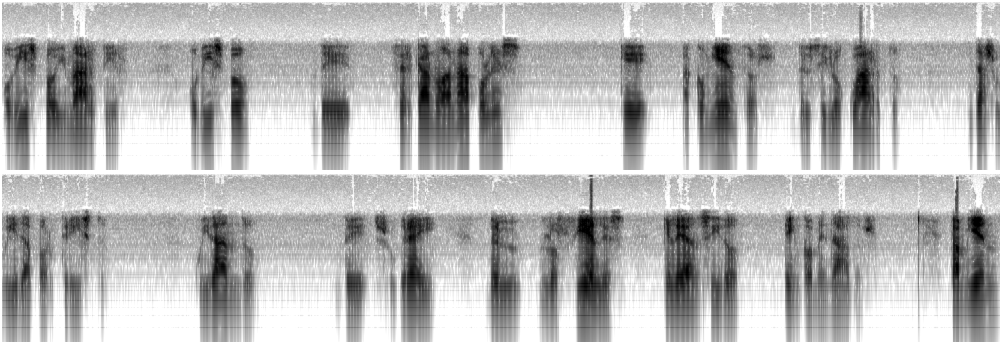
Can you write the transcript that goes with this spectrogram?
obispo y mártir, obispo de cercano a Nápoles, que a comienzos del siglo IV da su vida por Cristo, cuidando de su grey, de los fieles que le han sido encomendados. También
